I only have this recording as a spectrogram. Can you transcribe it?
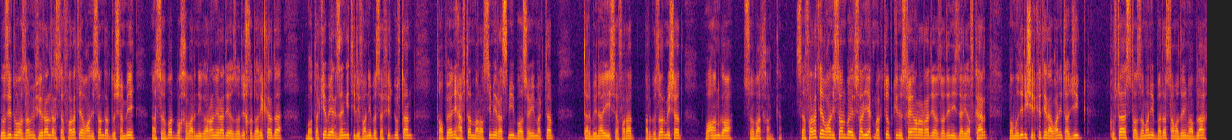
روز 12 فوریه در سفارت افغانستان در دوشنبه از صحبت با خبرنگاران رادیو آزادی خودداری کرده با تکیه به یک زنگ تلفنی به سفیر گفتند تا پایان هفته مراسم رسمی بازشوی مکتب در بنای سفارت برگزار می شود و آنگاه صحبت خواهند کرد. سفارت افغانستان با ارسال یک مکتوب که نسخه آن را رادیو آزادی نیز دریافت کرد با مدیر شرکت روغن تاجیک گفته است تا زمانی به دست آمدن مبلغ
